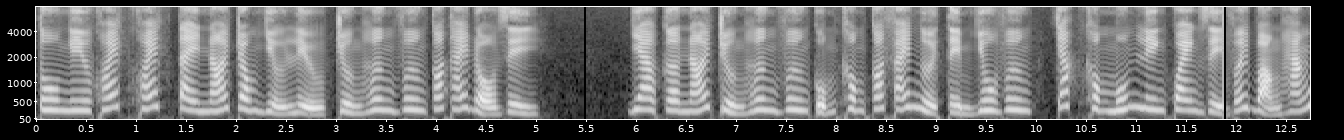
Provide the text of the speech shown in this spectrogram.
tu nghiêu khoét khoét tay nói trong dự liệu trường hương vương có thái độ gì. Giao cơ nói trường hương vương cũng không có phái người tìm du vương, chắc không muốn liên quan gì với bọn hắn.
